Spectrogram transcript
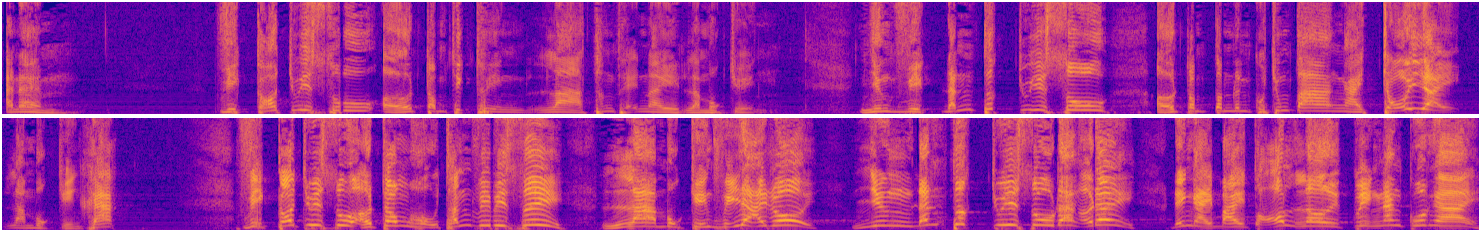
Anh em, việc có Chúa Giêsu ở trong chiếc thuyền là thân thể này là một chuyện. Nhưng việc đánh thức Chúa Giêsu ở trong tâm linh của chúng ta ngài trỗi dậy là một chuyện khác. Việc có Chúa Giêsu ở trong hội thánh VBC là một chuyện vĩ đại rồi, nhưng đánh thức Chúa Giêsu đang ở đây để ngài bày tỏ lời quyền năng của ngài,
